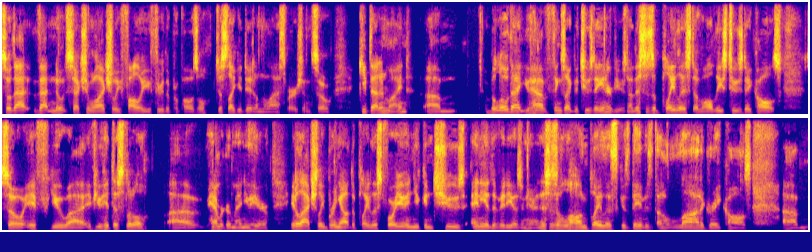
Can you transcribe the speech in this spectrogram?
So that, that note section will actually follow you through the proposal, just like it did on the last version. So keep that in mind. Um, below that, you have things like the Tuesday interviews. Now, this is a playlist of all these Tuesday calls. So if you, uh, if you hit this little uh, hamburger menu here, it'll actually bring out the playlist for you and you can choose any of the videos in here. And this is a long playlist because Dave has done a lot of great calls. Um,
